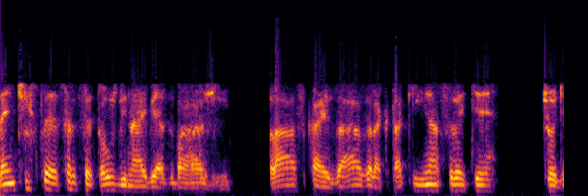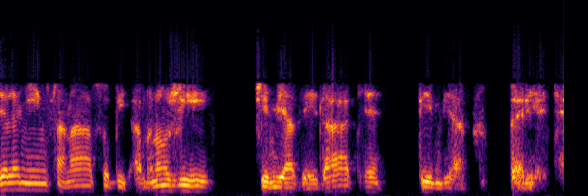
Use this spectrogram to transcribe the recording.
Len čisté srdce to vždy najviac váži. Láska je zázrak taký na svete, čo delením sa násobí a množí, čím viac jej dáte, tým viac beriete.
